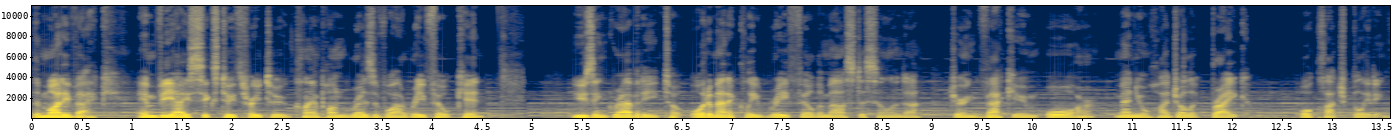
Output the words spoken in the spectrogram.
the Mityvac MVA6232 clamp on reservoir refill kit using gravity to automatically refill the master cylinder during vacuum or manual hydraulic brake or clutch bleeding.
